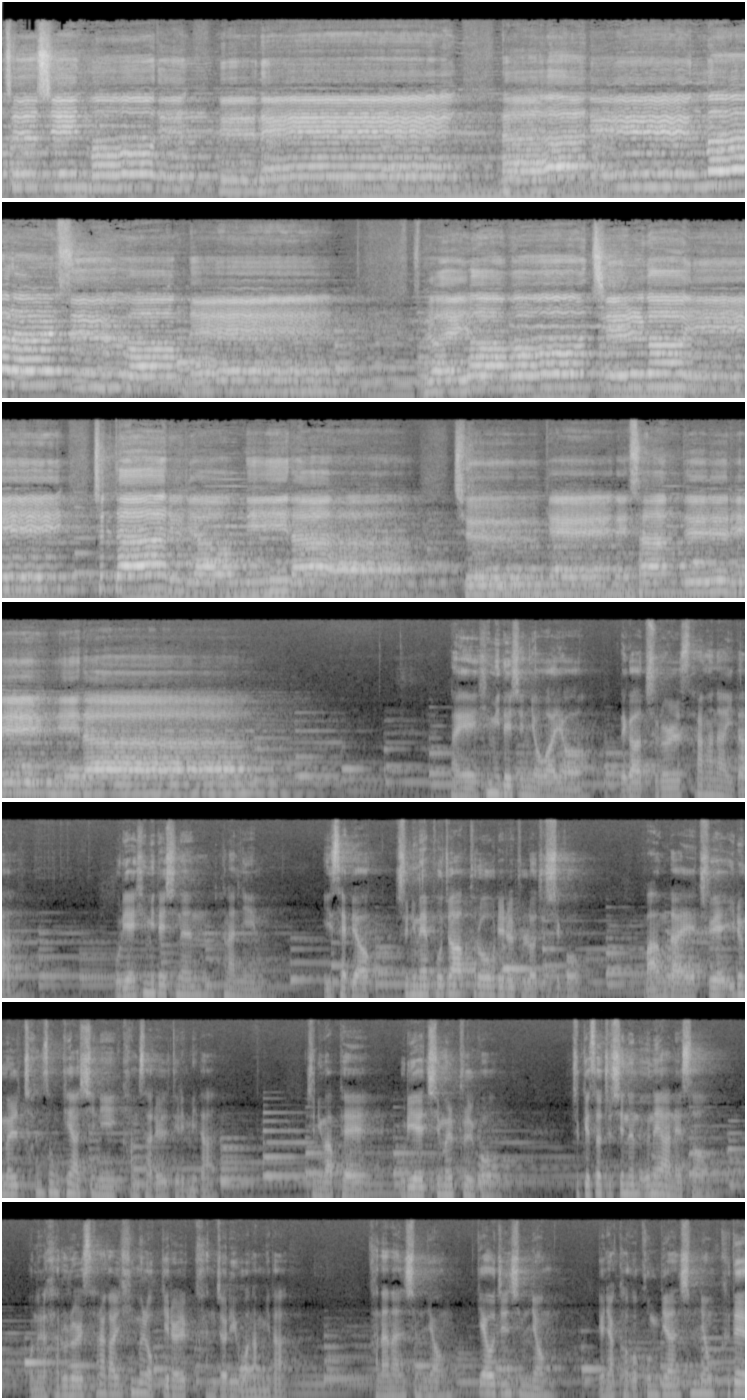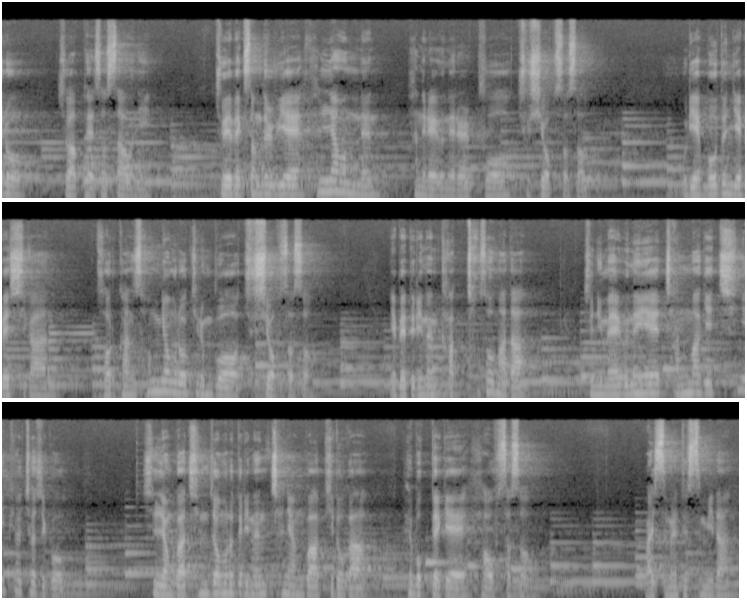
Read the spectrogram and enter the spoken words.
주신 모든 주를 사랑하나이다. 우리의 힘이 되시는 하나님 이 새벽 주님의 보좌 앞으로 우리를 불러주시고 마음 다해 주의 이름을 찬송케 하시니 감사를 드립니다. 주님 앞에 우리의 짐을 풀고 주께서 주시는 은혜 안에서 오늘 하루를 살아갈 힘을 얻기를 간절히 원합니다. 가난한 심령, 깨어진 심령, 연약하고 곤비한 심령 그대로 주 앞에 섰사오니 주의 백성들 위해 한량없는 하늘의 은혜를 부어 주시옵소서. 우리의 모든 예배 시간 거룩한 성령으로 기름 부어 주시옵소서. 예배드리는 각 처소마다 주님의 은혜의 장막이 친히 펼쳐지고 신령과 진정으로 드리는 찬양과 기도가 회복되게 하옵소서. 말씀을 듣습니다.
